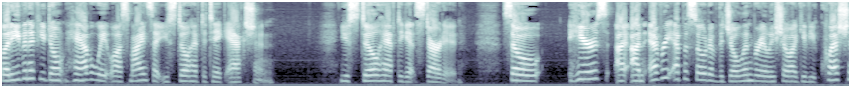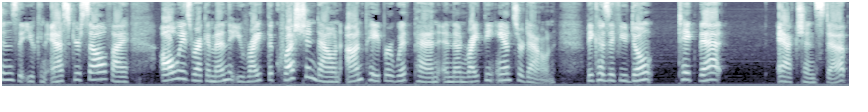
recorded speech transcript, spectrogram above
But even if you don't have a weight loss mindset, you still have to take action. You still have to get started. So here's I, on every episode of the JoLynn Braley Show, I give you questions that you can ask yourself. I always recommend that you write the question down on paper with pen and then write the answer down. Because if you don't take that action step,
